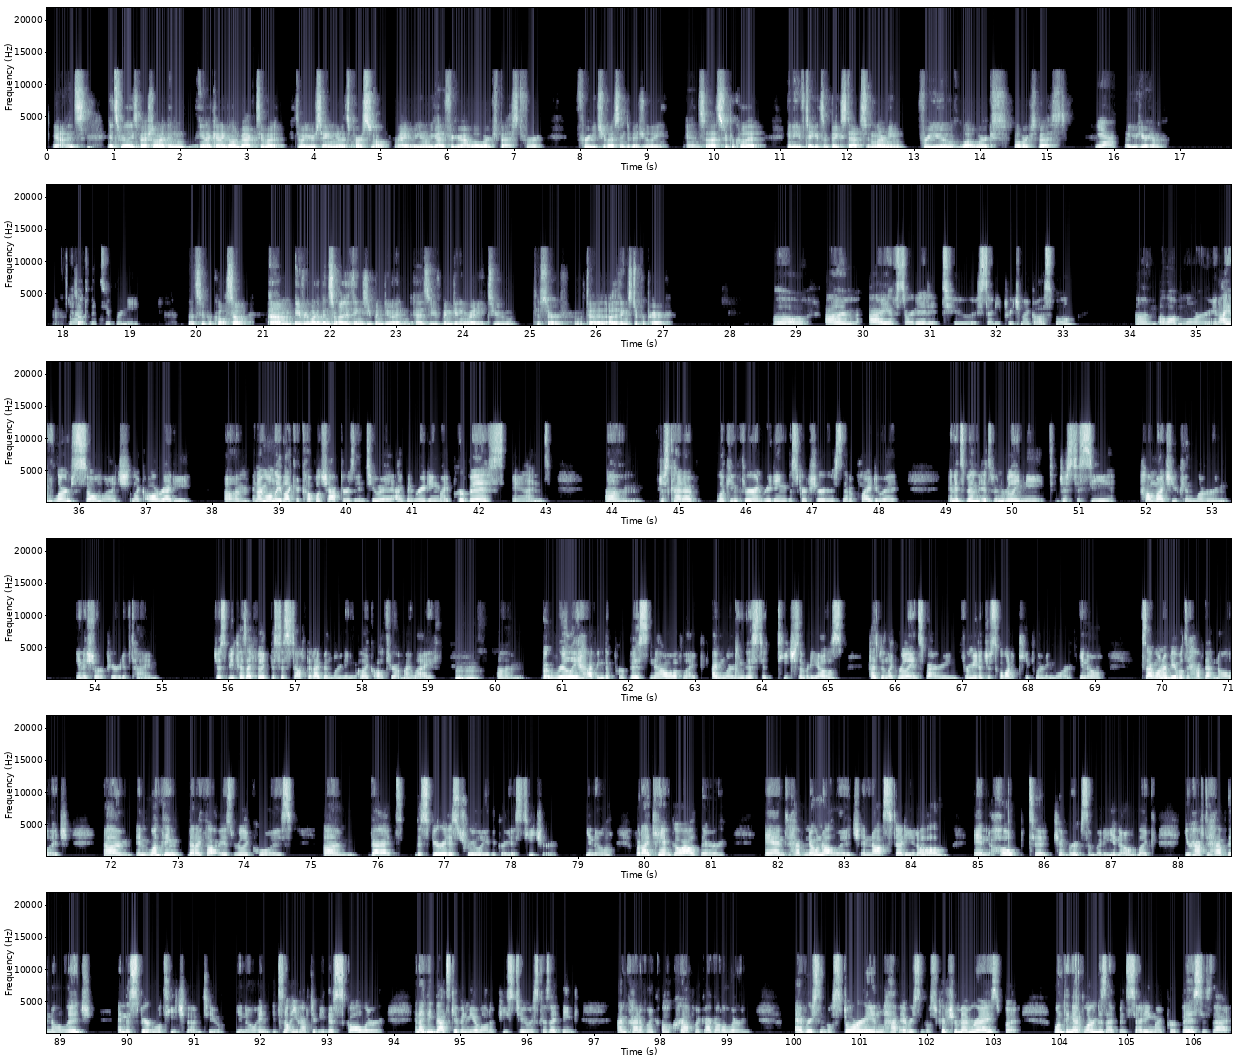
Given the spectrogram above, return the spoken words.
yeah it's it's really special and, and you know kind of going back to what to what you're saying, you know, it's personal, right? You know, we got to figure out what works best for for each of us individually. And so that's super cool that you know you've taken some big steps in learning for you what works what works best. Yeah. You hear him. Yeah, so, it's been super neat. That's super cool. So um Avery, what have been some other things you've been doing as you've been getting ready to to serve, to other things to prepare? Oh, um, I have started to study preach my gospel um, a lot more. And I have learned so much like already. Um, and I'm only like a couple chapters into it. I've been reading my purpose and um, just kind of looking through and reading the scriptures that apply to it. And it's been it's been really neat just to see how much you can learn in a short period of time. Just because I feel like this is stuff that I've been learning like all throughout my life. Mm-hmm. Um, but really having the purpose now of like i'm learning this to teach somebody else has been like really inspiring for me to just want to keep learning more you know because i want to be able to have that knowledge. Um, and one thing that i thought is really cool is um, that the spirit is truly the greatest teacher you know? But i can't go out there and have no knowledge and not study at all and hope to convert somebody you know? Like you have to have the knowledge and the spirit will teach them too you know? And it's not you have to be this scholar and i think that's given me a lot of peace too is because i think I'm kind of like, oh crap, like I gotta learn every single story and have every single scripture memorized. But one thing I've learned as I've been studying my purpose is that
